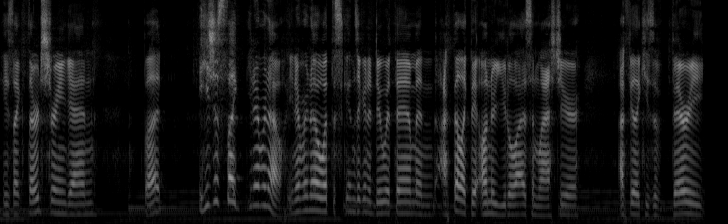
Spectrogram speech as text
he's like third string again, but. He's just like you never know. You never know what the skins are gonna do with him, and I felt like they underutilized him last year. I feel like he's a very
